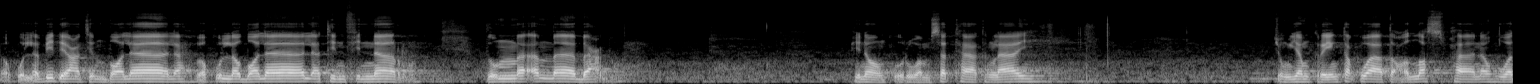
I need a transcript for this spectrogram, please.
وكل بدعة ضلالة وكل ضلالة في النار. ثم أما بعد พี่น้องผู้รวมศรัทธาทั้งหลาย จงยำเกรงตักว่าต่อ Allah سبحانه และ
